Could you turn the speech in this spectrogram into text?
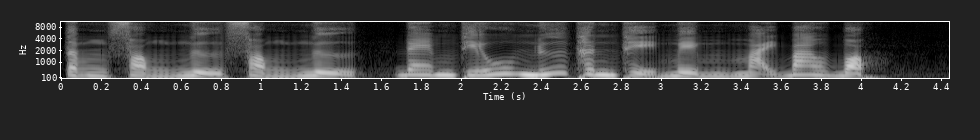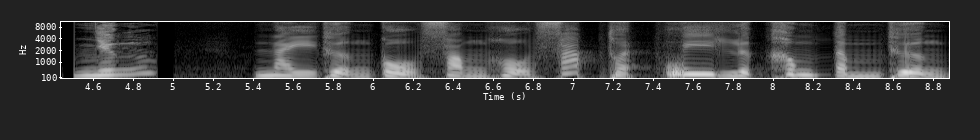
Tầng phòng ngự phòng ngự, đem thiếu nữ thân thể mềm mại bao bọc. Những này thượng cổ phòng hộ pháp thuật uy lực không tầm thường.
